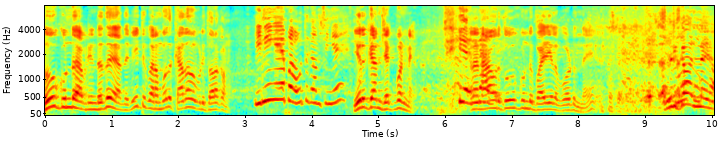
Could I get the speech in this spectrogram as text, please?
தூக்குண்டு அப்படின்றது அந்த வீட்டுக்கு வரும்போது கதவை இப்படி திறக்கணும். நீங்க எப்ப அவுத்து காமிச்சீங்க? இருக்கான்னு செக் பண்ணேன்? நான் ஒரு தூக்குண்டு பையில போட்டிருந்தேன். இருக்கா இல்லையா?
